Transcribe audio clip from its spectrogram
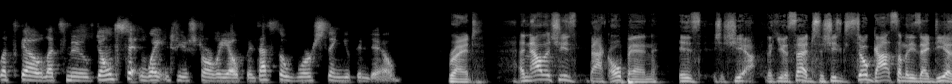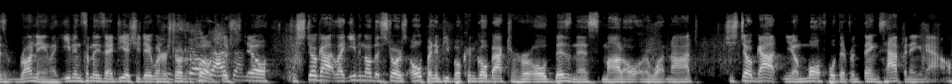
let's go. Let's move. Don't sit and wait until your store reopens. That's the worst thing you can do right and now that she's back open, is she like you said? So she's still got some of these ideas running. Like even some of these ideas she did when her store was closed. There's still she's still got like even though the store's open and people can go back to her old business model or whatnot, she's still got you know multiple different things happening now.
